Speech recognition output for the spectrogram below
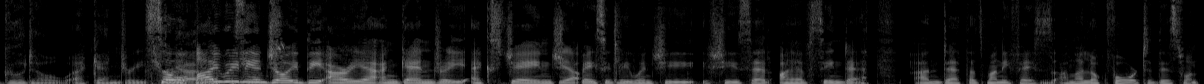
good-o at Gendry. So throughout that I really enjoyed the Arya and Gendry exchange. Yeah. Basically, when she she said, "I have seen death, and death has many faces, and I look forward to this one."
